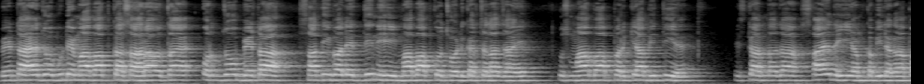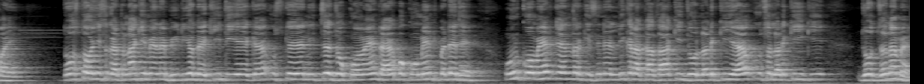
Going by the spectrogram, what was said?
बेटा है जो बूढ़े माँ बाप का सहारा होता है और जो बेटा शादी वाले दिन ही माँ बाप को छोड़कर चला जाए, उस माँ बाप पर क्या बीती है? इसका अंदाज़ा शायद ही हम कभी लगा पाए। दोस्तों, इस घटना की मैंने वीडियो देखी थी एक, उसके नीचे जो कमेंट है, वो कमेंट पड़े थे। उन कमेंट के अंदर किसी ने लिख रखा था कि जो लड़की है, उस लड़की की जो जन्म है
